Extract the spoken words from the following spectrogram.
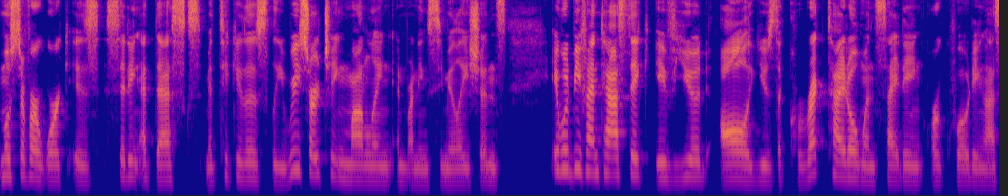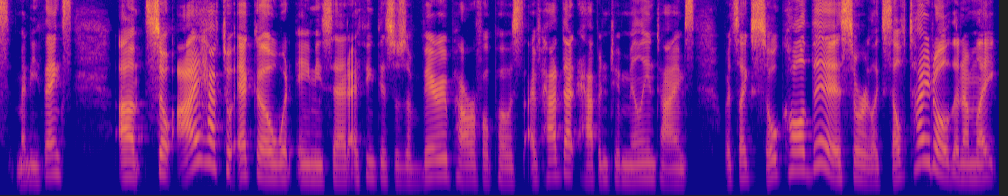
Most of our work is sitting at desks, meticulously researching, modeling, and running simulations. It would be fantastic if you'd all use the correct title when citing or quoting us. Many thanks. Um, so I have to echo what Amy said. I think this was a very powerful post. I've had that happen to a million times where it's like so called this or like self titled. And I'm like,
